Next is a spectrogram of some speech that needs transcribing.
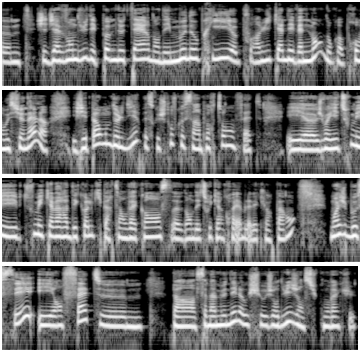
j'ai déjà vendu des pommes de terre dans des monoprix pour un week-end événement, donc promotionnel. Et j'ai pas honte de le dire parce que je trouve que c'est important en fait. Et euh, je voyais tous mes tous mes camarades d'école qui partaient en vacances euh, dans des trucs incroyables avec leurs parents. Moi, je bossais et en fait, euh, ben ça m'a mené là où je suis aujourd'hui. J'en suis convaincue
